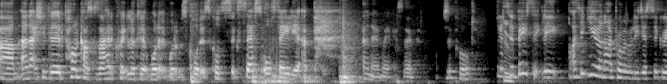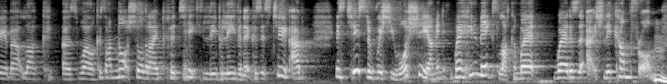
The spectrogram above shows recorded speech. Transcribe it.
Um, and actually, the podcast, because I had a quick look at what it, what it was called. It's called Success or Failure. A oh no, wait, is it? What was it called? Yeah, so basically, I think you and I probably disagree about luck as well, because I'm not sure that I particularly believe in it, because it's too ab- it's too sort of wishy-washy. I mean, where who makes luck and where where does it actually come from?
